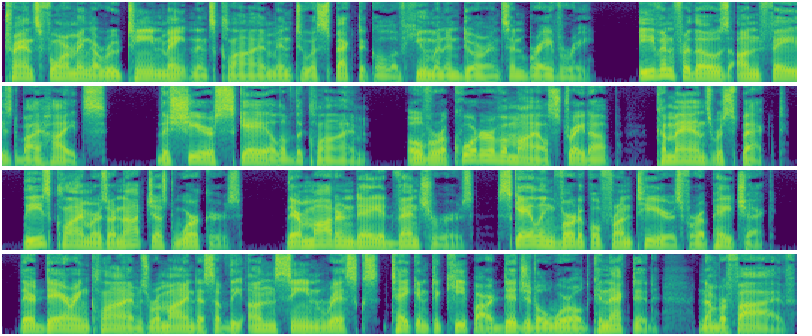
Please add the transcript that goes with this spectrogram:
transforming a routine maintenance climb into a spectacle of human endurance and bravery. Even for those unfazed by heights, the sheer scale of the climb, over a quarter of a mile straight up, commands respect. These climbers are not just workers, they're modern-day adventurers, scaling vertical frontiers for a paycheck. Their daring climbs remind us of the unseen risks taken to keep our digital world connected. Number 5.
